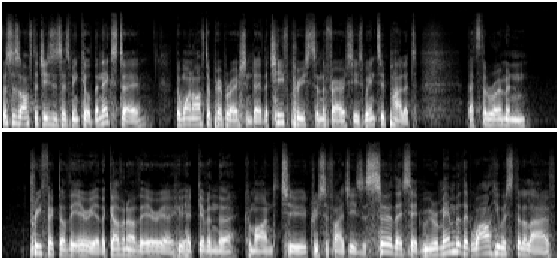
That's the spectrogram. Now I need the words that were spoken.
This is after Jesus has been killed. The next day, the one after preparation day, the chief priests and the Pharisees went to Pilate that's the Roman prefect of the area, the governor of the area, who had given the command to crucify Jesus. Sir, they said, we remember that while he was still alive,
